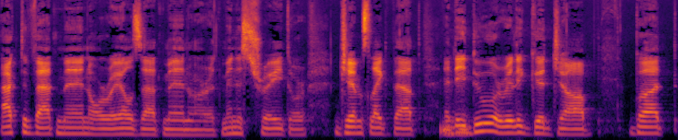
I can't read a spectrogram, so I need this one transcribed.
Active Admin or Rails Admin or Administrate or gems like that, mm-hmm. and they mm-hmm. do a really good job. But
